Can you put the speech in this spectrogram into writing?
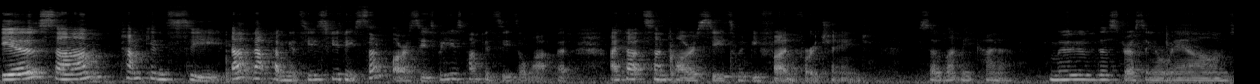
is some pumpkin seed, uh, not pumpkin seeds, excuse me, sunflower seeds. We use pumpkin seeds a lot, but I thought sunflower seeds would be fun for a change. So let me kind of move this dressing around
